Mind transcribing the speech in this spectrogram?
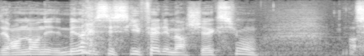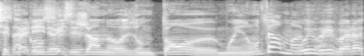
des, rendements, mais non, mais c'est ce qui fait les marchés actions. C'est pas déjà un horizon de temps euh, moyen-long terme. Hein, oui, oui, voilà.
